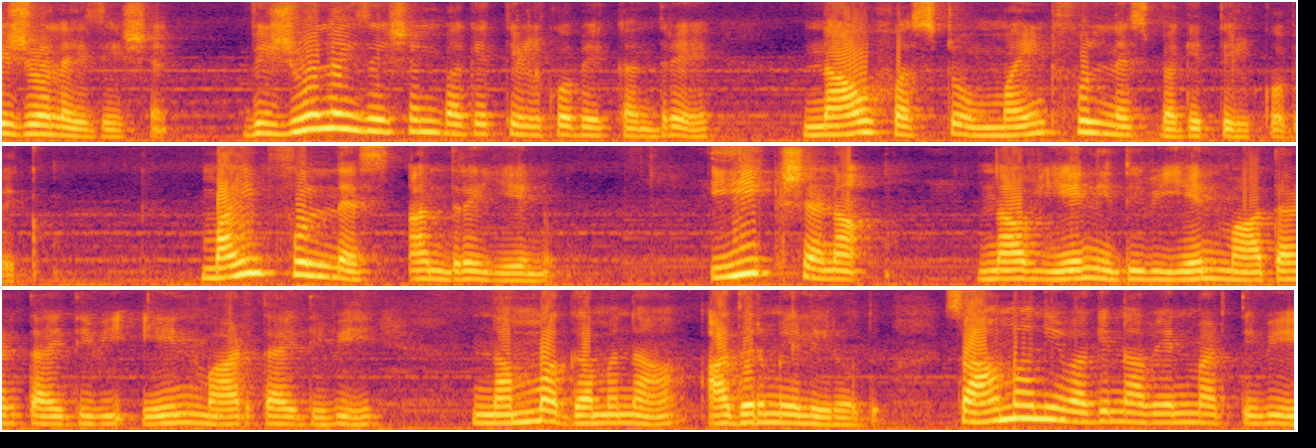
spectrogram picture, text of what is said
ವಿಜುವಲೈಸೇಷನ್ ವಿಜುವಲೈಸೇಷನ್ ಬಗ್ಗೆ ತಿಳ್ಕೊಬೇಕಂದ್ರೆ ನಾವು ಫಸ್ಟು ಮೈಂಡ್ಫುಲ್ನೆಸ್ ಬಗ್ಗೆ ತಿಳ್ಕೊಬೇಕು. ಮೈಂಡ್ಫುಲ್ನೆಸ್ ಅಂದರೆ ಏನು? ಈ ಕ್ಷಣ ನಾವು ಏನಿದ್ದೀವಿ, ಏನು ಮಾತಾಡ್ತಾ ಇದ್ದೀವಿ, ಏನು ಮಾಡ್ತಾ ಇದ್ದೀವಿ, ನಮ್ಮ ಗಮನ ಅದರ ಮೇಲಿರೋದು ಸಾಮಾನ್ಯವಾಗಿ ನಾವೇನು ಮಾಡ್ತೀವಿ,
